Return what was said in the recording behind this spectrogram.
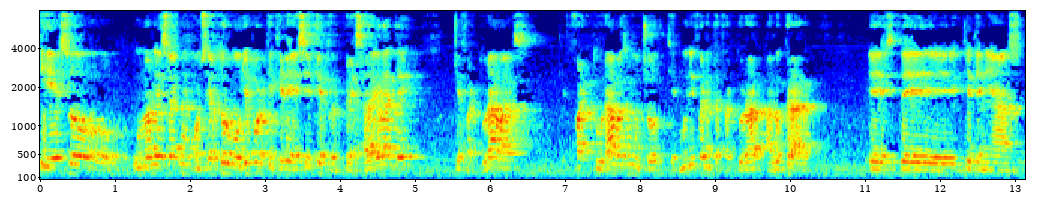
Y eso uno le decía con cierto orgullo porque quiere decir que tu empresa era grande que facturabas, que facturabas mucho, que es muy diferente a facturar a lucrar, este, que tenías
